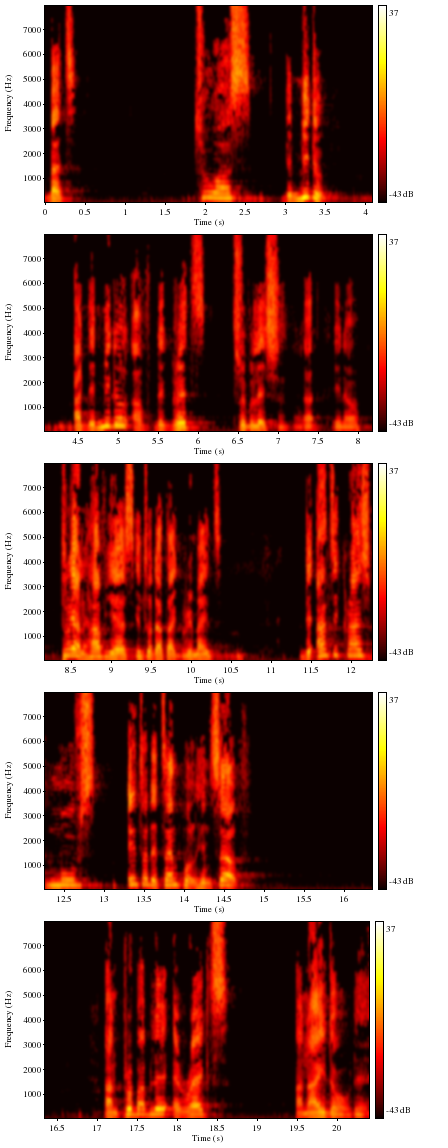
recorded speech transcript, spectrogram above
But towards the middle, at the middle of the great tribulation, uh, you know, three and a half years into that agreement, the Antichrist moves into the temple himself and probably erects an idol there.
